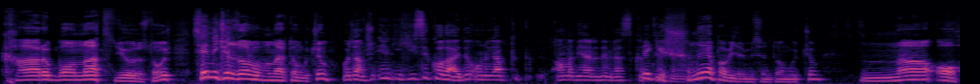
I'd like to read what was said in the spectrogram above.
karbonat diyoruz Tonguç. Senin için zor mu bunlar Tonguç'um? Hocam şu ilk ikisi kolaydı. Onu yaptık ama diğerde de biraz sıkıntı Peki yaşadım. şunu yapabilir misin Tonguç'um? NaOH.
